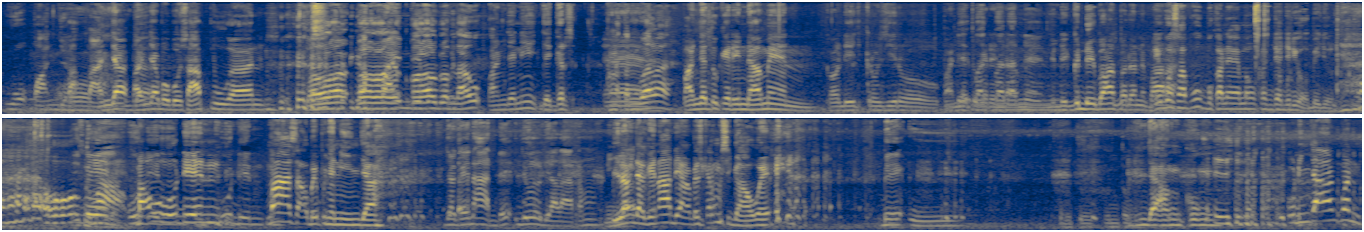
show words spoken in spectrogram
Wah, panjang. Oh, panja, panja bobo sapu kan. Kalau kalau belum tahu, Panja nih Jaggers angkatan Eh, gua lah. Panja tuh kayak Rindamen. Kalau di Crow Zero, Panja Gede tuh Rindamen. badannya. Gede-gede banget badannya Dia bos parah. sapu bukannya emang kerja jadi OB Jul. Oh, Itu mah Mau Udin. Udin. Masa OB punya ninja? Jagain adek Jul di alarm. Bilang jagain ade sampai sekarang masih gawe. BU. Untuk Jangkung. Udin jangkon.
